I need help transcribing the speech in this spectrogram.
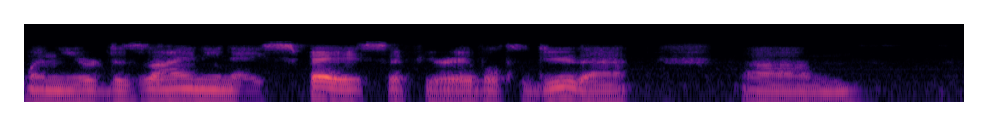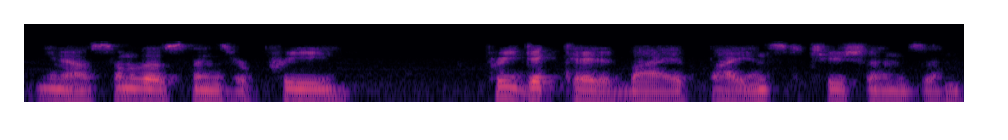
when you're designing a space, if you're able to do that, um, you know, some of those things are pre predictated by by institutions, and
